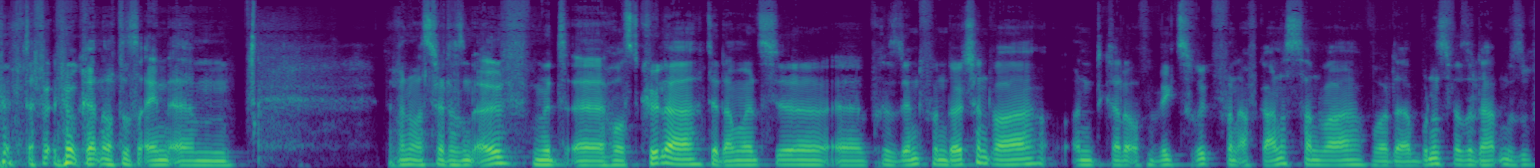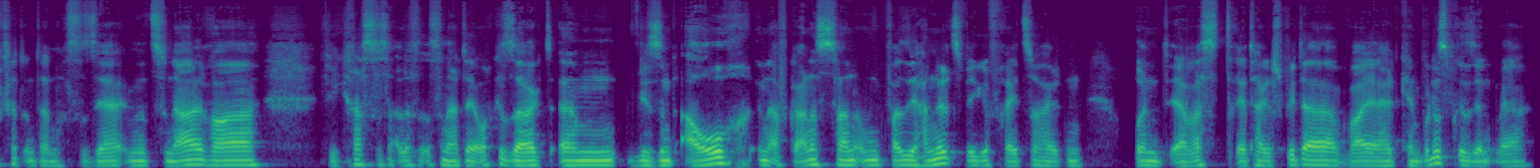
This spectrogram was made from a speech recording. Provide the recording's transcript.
da fällt mir gerade noch das ein. Ähm war was 2011 mit äh, Horst Köhler, der damals hier äh, Präsident von Deutschland war und gerade auf dem Weg zurück von Afghanistan war, wo er da Bundeswehrsoldaten besucht hat und dann noch so sehr emotional war, wie krass das alles ist. Und hat er auch gesagt, ähm, wir sind auch in Afghanistan, um quasi Handelswege freizuhalten. Und ja, was, drei Tage später war er halt kein Bundespräsident mehr.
